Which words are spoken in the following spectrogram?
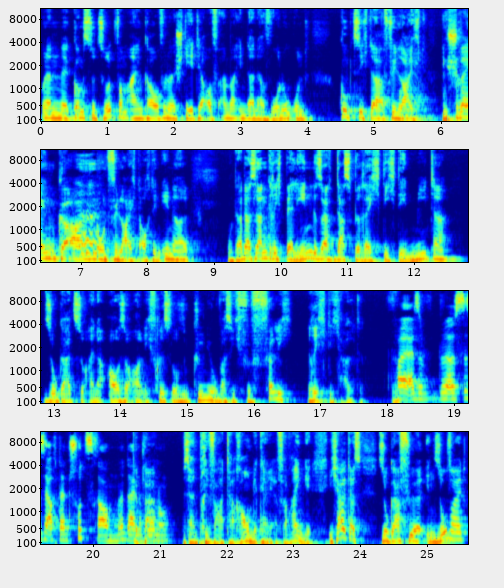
Und dann äh, kommst du zurück vom Einkaufen und dann steht er auf einmal in deiner Wohnung und guckt sich da vielleicht die Schränke an und vielleicht auch den Inhalt. Und da hat das Landgericht Berlin gesagt, das berechtigt den Mieter sogar zu einer außerordentlich fristlosen Kündigung, was ich für völlig richtig halte. Voll, also das ist ja auch dein Schutzraum, ne, deine Ja, klar. Wohnung. Das ist ein privater Raum, der kann ja einfach reingehen. Ich halte das sogar für insoweit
